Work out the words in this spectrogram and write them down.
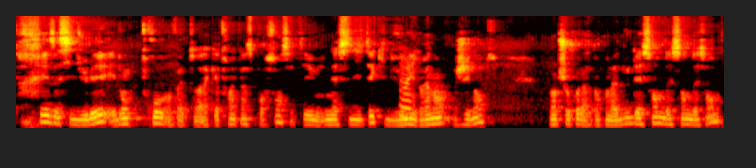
très acidulée et donc trop, en fait. À 95%, c'était une acidité qui devenait vraiment gênante dans le chocolat. Donc on a dû descendre, descendre, descendre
